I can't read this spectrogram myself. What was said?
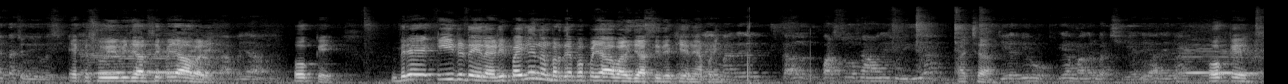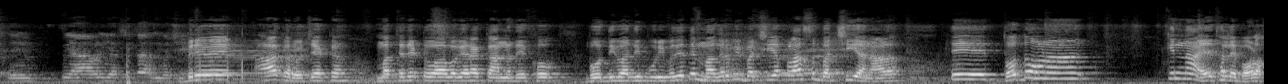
ਇੱਕ ਚੂਈ ਵਸੀ ਇੱਕ ਸੂਈ ਵੀ ਜਰਸੀ ਪੰਜਾਬ ਵਾਲੀ। ਆ ਪੰਜਾਬ ਓਕੇ। ਵੀਰੇ ਕੀ ਡਿਟੇਲ ਹੈ ਜੀ ਪਹਿਲੇ ਨੰਬਰ ਤੇ ਆਪਾਂ ਪੰਜਾਬ ਵਾਲੀ ਜਰਸੀ ਦੇਖੀ ਨੇ ਆਪਣੀ? ਕੱਲ ਪਰਸੋਂ ਸ਼ਾਮ ਦੀ ਸੂਈ ਦੀ ਆ। ਅੱਛਾ। ਜੇਰ ਵੀ ਰੋਕ ਗਿਆ ਮਗਰ ਬੱਚੀ ਇਹਦੇ ਆਦੇ ਦੇ ਓਕੇ। ਤੇ ਪੰਜਾਬ ਵਾਲੀ ਜਰਸੀ ਘਰ ਦੀ ਬੱਚੀ ਵੀਰੇ ਆਹ ਕਰੋ ਚੈੱਕ ਮੱਥੇ ਦੇ ਟੋਆ ਵਗੈਰਾ ਕੰਨ ਦੇਖੋ। ਬੋਦੀਵਾਦੀ ਪੂਰੀ ਵਧੀਆ। ਤੇ ਮਗਰ ਵੀ ਬੱਚੀ ਆ ਪਲੱਸ ਬੱਚੀ ਆ ਨਾਲ। ਤੇ ਦੁੱਧ ਹੁਣ ਕਿੰਨਾ ਹੈ ਥੱਲੇ ਬੋਲਾ?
